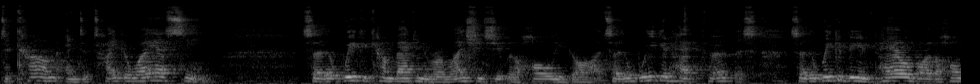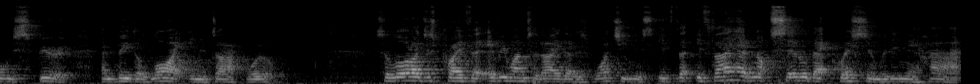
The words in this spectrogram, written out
to come and to take away our sin so that we could come back into relationship with a holy God, so that we could have purpose, so that we could be empowered by the Holy Spirit and be the light in a dark world. So, Lord, I just pray for everyone today that is watching this. If, the, if they have not settled that question within their heart,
